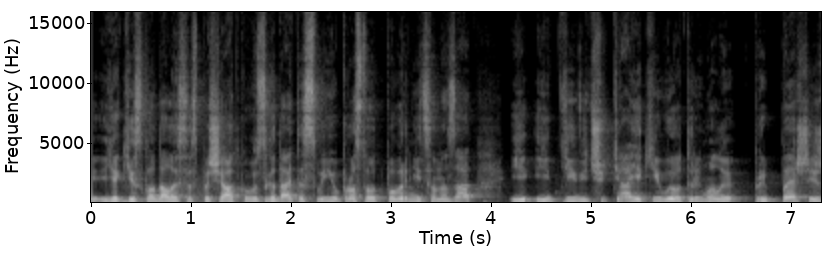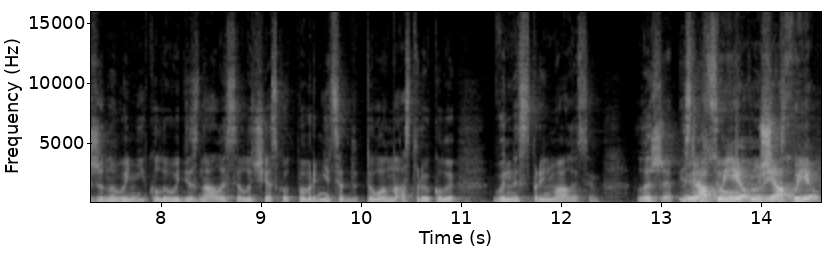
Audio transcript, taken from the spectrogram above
які складалися спочатку, ви згадайте свої, просто от поверніться назад, і, і ті відчуття, які ви отримали при першій же новині, коли ви дізналися Луческо. От поверніться до того настрою, коли ви не сприймали цим. Лише після Я цього охуєв, я включився- охуєв.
